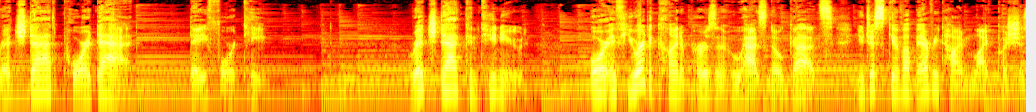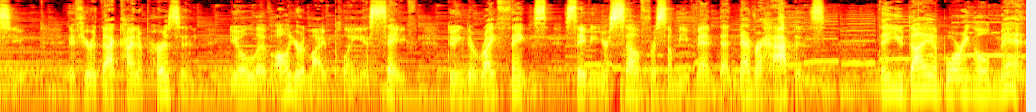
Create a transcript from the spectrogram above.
Rich Dad, Poor Dad, Day 14. Rich Dad continued, Or if you're the kind of person who has no guts, you just give up every time life pushes you. If you're that kind of person, you'll live all your life playing it safe, doing the right things, saving yourself for some event that never happens. Then you die a boring old man.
